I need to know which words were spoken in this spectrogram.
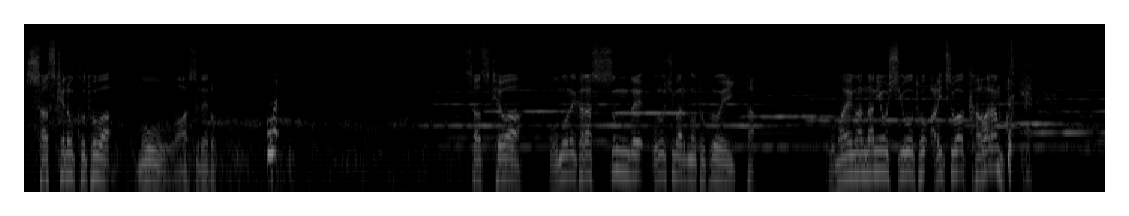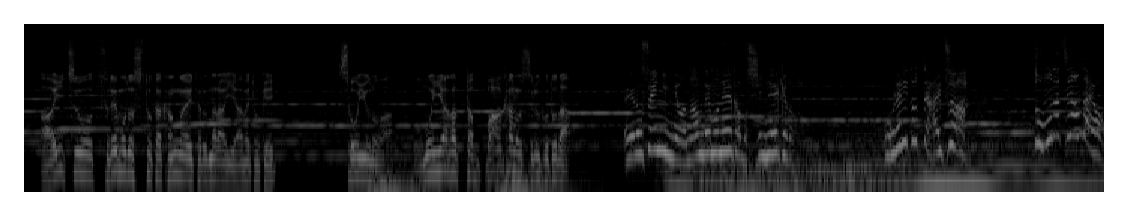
サスケのことはもう忘れろ。ねサスケは己から進んでオロチマルのところへ行った。お前が何をしようとあいつは変わらん。あいつを連れ戻すとか考えてるならやめとけ。そういうのは思い上がったバカのすることだエロ仙人には何でもねえかもしんねえけど。俺にとってあいつは友達なんだよ。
